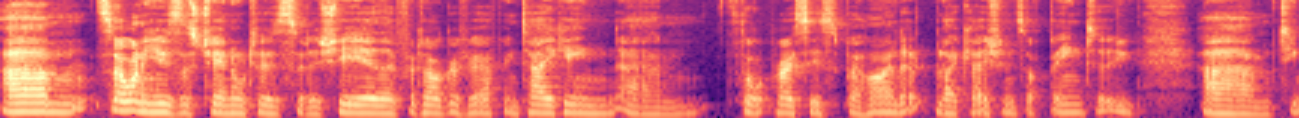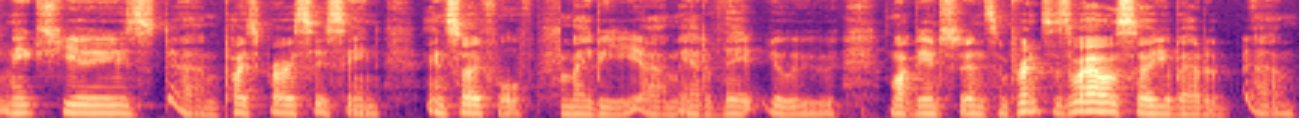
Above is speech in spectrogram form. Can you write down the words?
Um, so I want to use this channel to sort of share the photography I've been taking, um, thought process behind it, locations I've been to, um, techniques used, um, post processing, and so forth. Maybe um, out of that you might be interested in some prints as well, so you'll be able to um,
